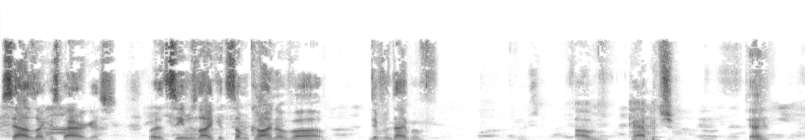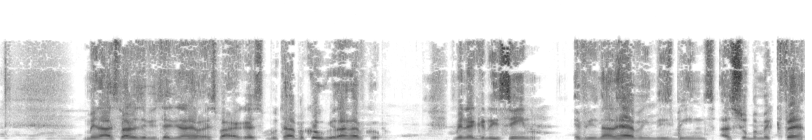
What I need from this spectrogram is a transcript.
sounds like asparagus, but it seems like it's some kind of uh, different type of of cabbage. Okay. Mina asparagus. If you say you're not having asparagus, mutar b'kub, you're not have kub. Mina grisin. If you're not having these beans, asuba mikveh.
